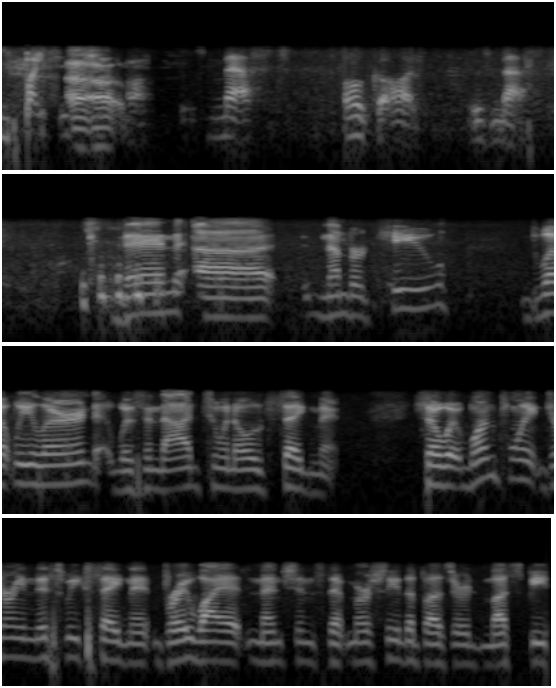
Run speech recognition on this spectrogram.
He bites his Uh, cheek off. It was messed. Oh God, it was mess. then uh, number two, what we learned was a nod to an old segment. So at one point during this week's segment, Bray Wyatt mentions that Mercy the Buzzard must be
